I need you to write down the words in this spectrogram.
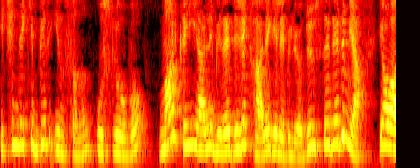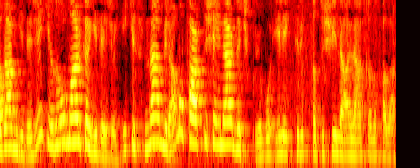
İçindeki bir insanın uslubu markayı yerli bir edecek hale gelebiliyor. Dün size dedim ya ya o adam gidecek ya da o marka gidecek. İkisinden biri ama farklı şeyler de çıkıyor bu elektrik satışıyla alakalı falan.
